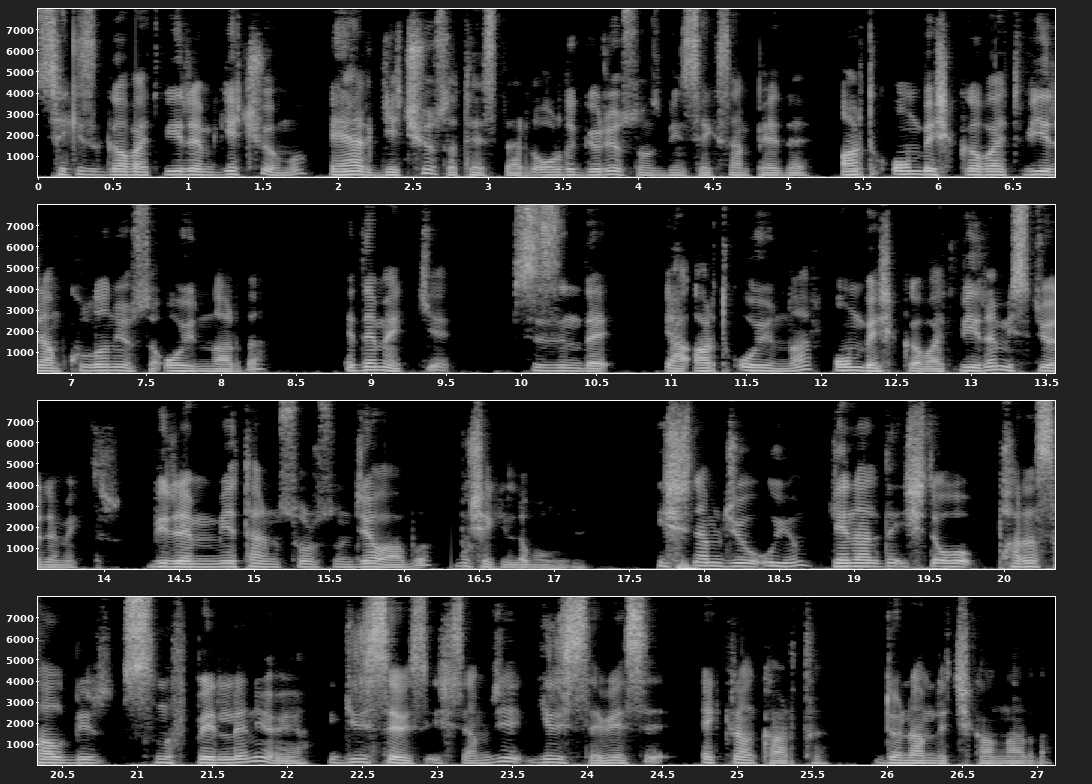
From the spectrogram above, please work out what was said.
8 GB VRAM geçiyor mu? Eğer geçiyorsa testlerde orada görüyorsunuz 1080p'de artık 15 GB VRAM kullanıyorsa oyunlarda e demek ki sizin de ya artık oyunlar 15 GB VRAM istiyor demektir. VRAM yeter mi sorusunun cevabı bu şekilde bulunuyor. İşlemciye uyum genelde işte o parasal bir sınıf belirleniyor ya. Giriş seviyesi işlemci, giriş seviyesi ekran kartı dönemde çıkanlarda.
